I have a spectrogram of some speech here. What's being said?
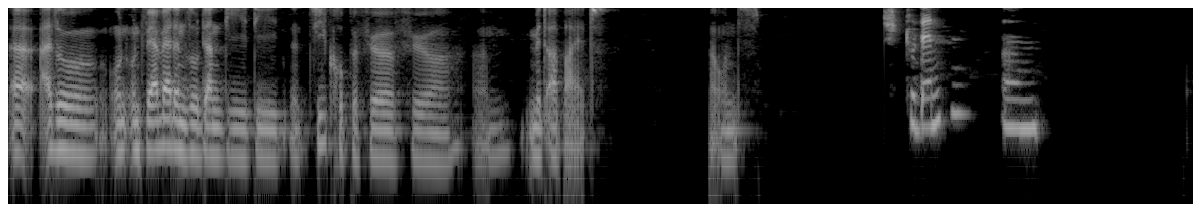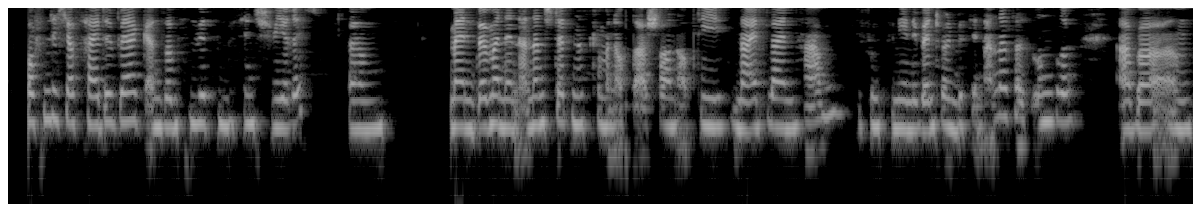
äh, also und, und wer wäre denn so dann die, die Zielgruppe für, für ähm, Mitarbeit bei uns? Studenten, ähm, hoffentlich aus Heidelberg, ansonsten wird es ein bisschen schwierig. Ähm, ich meine, wenn man in anderen Städten ist, kann man auch da schauen, ob die Nightline haben. Die funktionieren eventuell ein bisschen anders als unsere, aber ähm,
